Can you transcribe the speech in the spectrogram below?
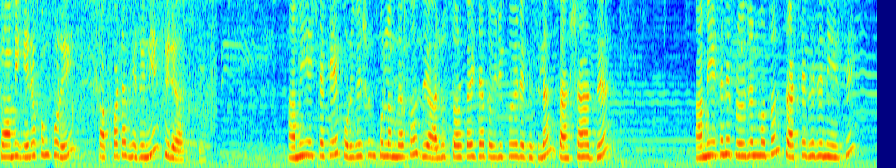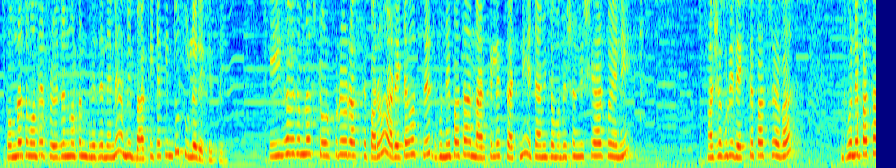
তো আমি এরকম করেই সব কটা ভেজে নিয়ে ফিরে আসছি। আমি এটাকে পরিবেশন করলাম, দেখো, যে আলুর তরকারিটা তৈরি করে রেখেছিলাম, তার সাহায্যে আমি এখানে প্রয়োজন মতন চারটে ভেজে নিয়েছি। তোমরা তোমাদের প্রয়োজন মতন ভেজে নেমে আমি বাকিটা কিন্তু তুলে রেখেছি। এইভাবে তোমরা স্টোর করেও রাখতে পারো। আর এটা হচ্ছে ধনে পাতা আর নারকেলের চাটনি, এটা আমি তোমাদের সঙ্গে শেয়ার করে নিই। আশা করি দেখতে পাচ্ছ এবার। ধনে পাতা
